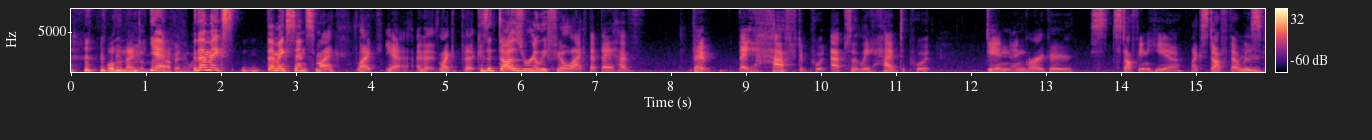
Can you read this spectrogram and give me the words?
all the names are made yeah, up anyway. but that makes that makes sense, Mike. Like, yeah, like because it does really feel like that they have they they have to put absolutely had to put Din and Grogu s- stuff in here, like stuff that was mm.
